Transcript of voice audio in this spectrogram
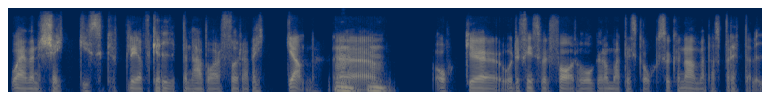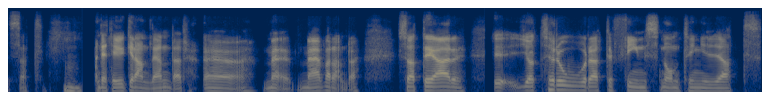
och även tjeckisk blev gripen här bara förra veckan. Mm, mm. Och, eh, och det finns väl farhågor om att det ska också kunna användas på detta viset. Mm. Det är ju grannländer eh, med, med varandra. Så att det är, eh, jag tror att det finns någonting i att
